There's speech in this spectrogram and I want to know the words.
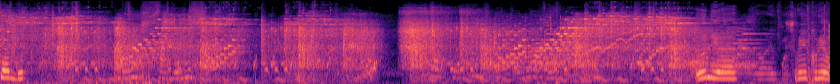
Geldi. Öl ya. Şurayı kırıyorum.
